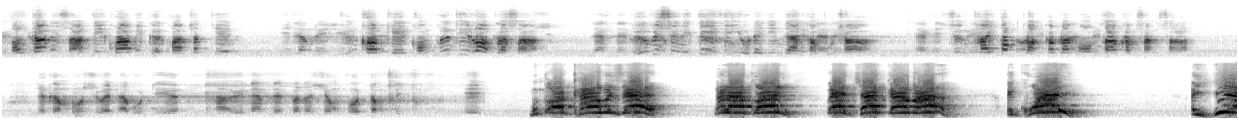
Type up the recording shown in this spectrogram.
ำต้อง question. การให้ศาลตีความให้เกิดความชัดเจน Il en ถึง résulte ขอบเขตของพื้นที่รอบปราสาท หรือ l'intervention วิสินิตี้ที่อยู่ในดินแดนกัมพูชา est ซึ่งไทยต้องปรับกำลังออกตามคำสั่งศาล Le Cambodge souhaite aboutir à une interprétation authentique et มึงออกข่าวไปสินารากรเวชชากามาไอ้ควายไอ้เหี้ย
